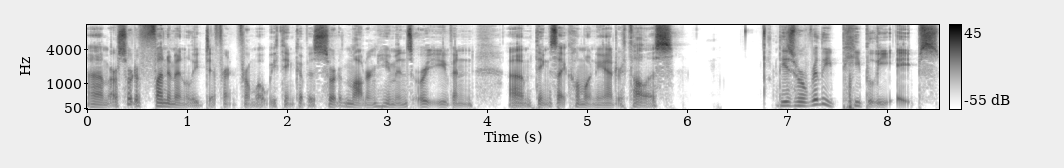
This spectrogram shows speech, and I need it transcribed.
um, are sort of fundamentally different from what we think of as sort of modern humans or even um, things like Homo neanderthalis. These were really peoply apes,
